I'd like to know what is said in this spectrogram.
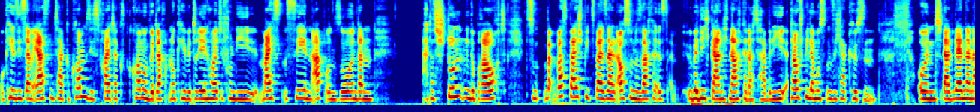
okay, sie ist am ersten Tag gekommen, sie ist freitags gekommen und wir dachten, okay, wir drehen heute schon die meisten Szenen ab und so. Und dann hat es Stunden gebraucht, zum, was beispielsweise halt auch so eine Sache ist, über die ich gar nicht nachgedacht habe. Die Schauspieler mussten sich ja küssen. Und da werden dann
